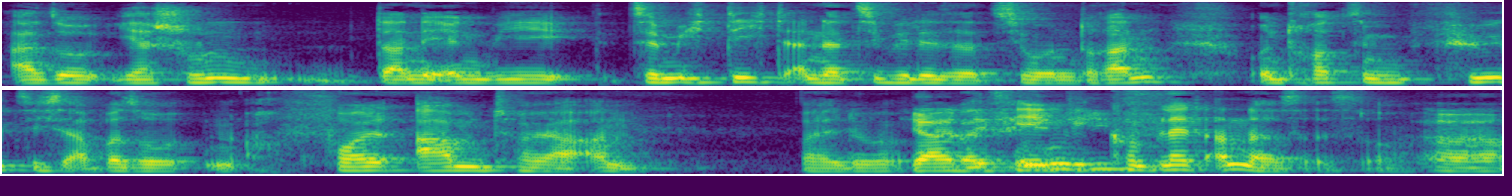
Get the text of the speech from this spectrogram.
also ja schon dann irgendwie ziemlich dicht an der Zivilisation dran und trotzdem fühlt sich aber so voll Abenteuer an. Weil du ja, weil irgendwie komplett anders ist. So. Äh,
